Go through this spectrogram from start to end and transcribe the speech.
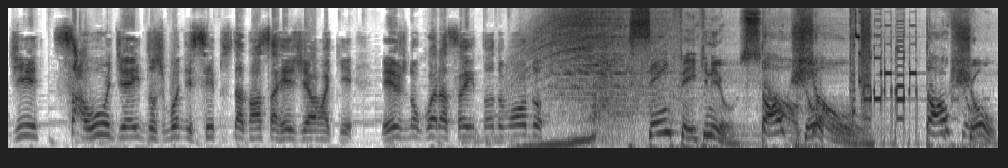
de saúde aí dos municípios da nossa região aqui. Beijo no coração em todo mundo. Sem fake news. Talk show. Talk show.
